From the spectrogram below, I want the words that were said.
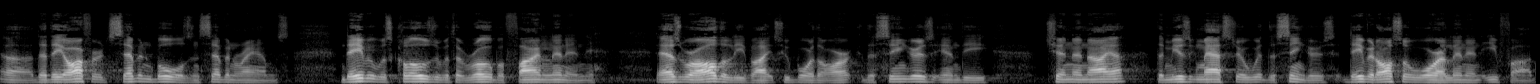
uh, that they offered seven bulls and seven rams. David was clothed with a robe of fine linen, as were all the Levites who bore the ark, the singers and the Chenaniah, the music master with the singers. David also wore a linen ephod.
